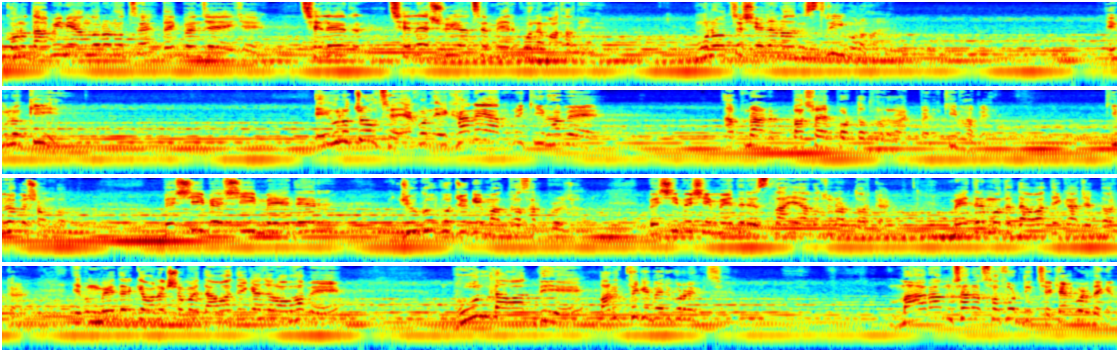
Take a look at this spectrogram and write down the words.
কোনো দাবি নিয়ে আন্দোলন হচ্ছে, দেখবেন যে এই যে ছেলের, ছেলে শুয়ে আছে মেয়ের কোলে মাথা দিয়ে। মনে হচ্ছে সে যেন স্ত্রী মনে হয়। এগুলো কি? এগুলো চলছে। এখন এখানে আপনি কীভাবে আপনার বাসায় পর্দা ধরে রাখবেন? কীভাবে? কীভাবে সম্ভব? বেশি বেশি মেয়েদের যুগোপযোগী মাদ্রাসার প্রয়োজন। বেশি বেশি মেয়েদের ইসলাহী আলোচনার দরকার। মেয়েদের মধ্যে দাওয়াতি কাজের দরকার। এবং মেয়েদেরকে অনেক সময় দাওয়াতি কাজের অভাবে ভুল দাওয়াত দিয়ে বাড়ির থেকে বের করে দিচ্ছে মাহারাম ছাড়া সফর দিচ্ছে। খেয়াল করে দেখেন।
